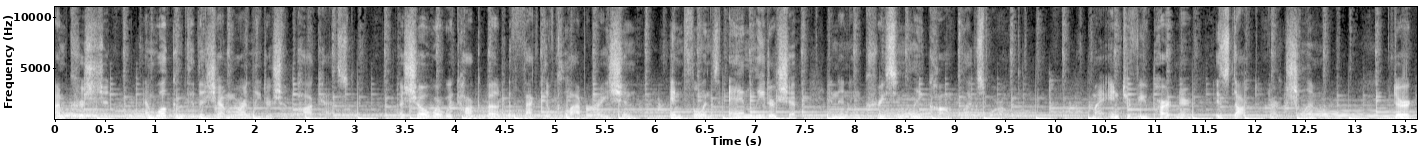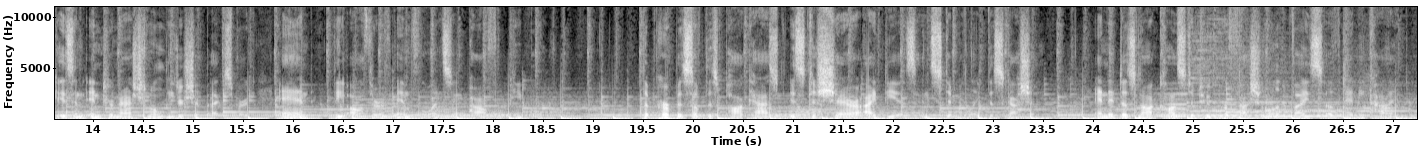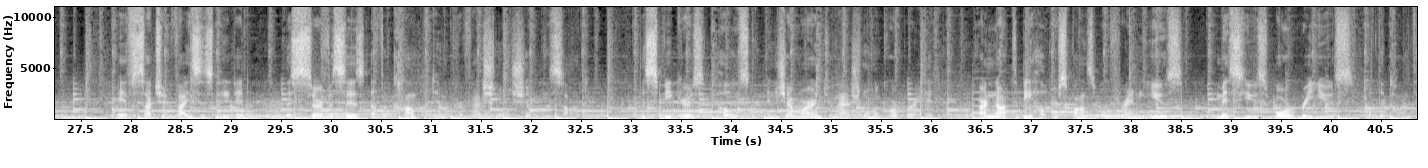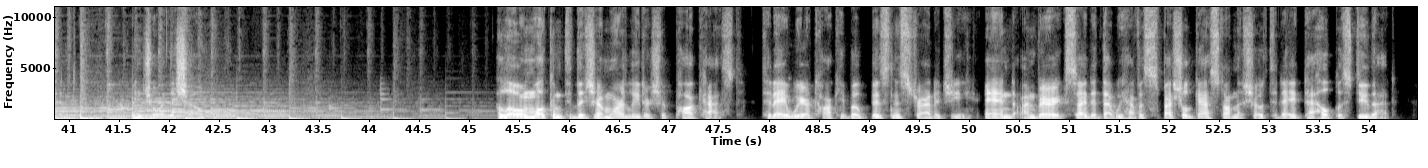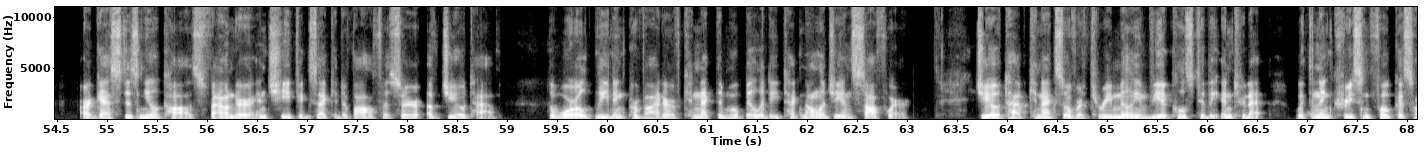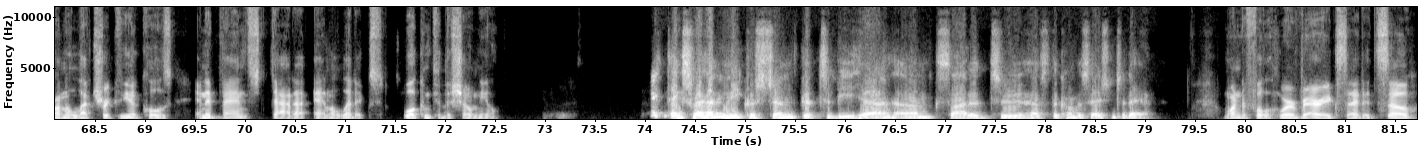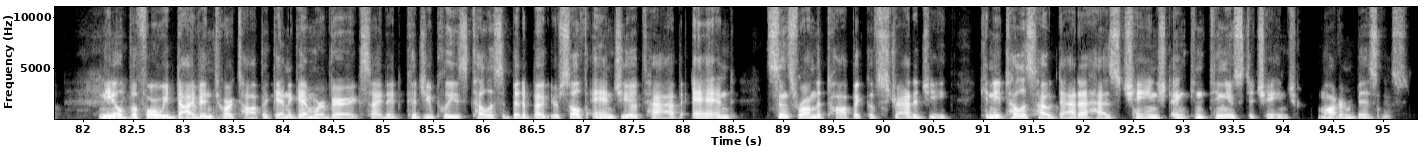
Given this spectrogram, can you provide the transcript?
I'm Christian, and welcome to the Jenoir Leadership Podcast, a show where we talk about effective collaboration, influence, and leadership in an increasingly complex world. My interview partner is Dr. Dirk Schlimm. Dirk is an international leadership expert and the author of Influencing Powerful People. The purpose of this podcast is to share ideas and stimulate discussion, and it does not constitute professional advice of any kind. If such advice is needed, the services of a competent professional should be sought. The speakers, host, and Jenoir International Incorporated are not to be held responsible for any use, misuse, or reuse of the content. Enjoy the show. Hello, and welcome to the Jenoir Leadership Podcast. Today, we are talking about business strategy, and I'm very excited that we have a special guest on the show today to help us do that. Our guest is Neil Cawse, founder and chief executive officer of Geotab, the world leading provider of connected mobility technology and software. Geotab connects over 3 million vehicles to the internet with an increasing focus on electric vehicles and advanced data analytics. Welcome to the show, Neil. Hey, thanks for having me, Christian. Good to be here. I'm excited to have the conversation today. Wonderful. We're very excited. So, Neil, before we dive into our topic, and again, we're very excited, could you please tell us a bit about yourself and Geotab? And since we're on the topic of strategy, can you tell us how data has changed and continues to change modern business?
